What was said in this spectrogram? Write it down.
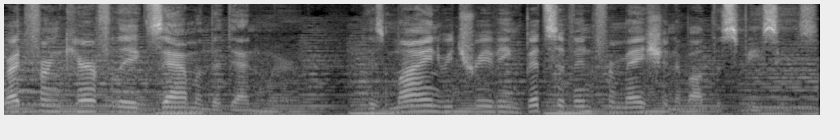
Redfern carefully examined the Denweir, his mind retrieving bits of information about the species,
